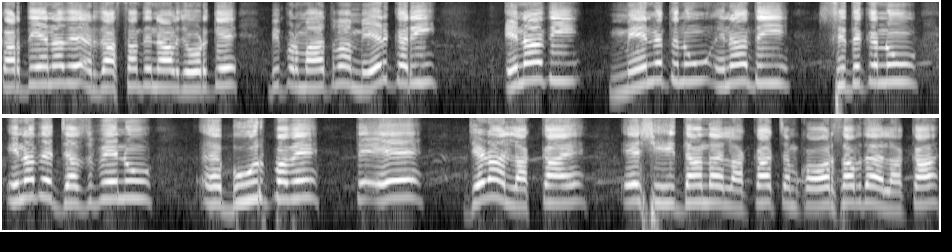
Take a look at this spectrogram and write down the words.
ਕਰਦੇ ਹਾਂ ਇਹਨਾਂ ਦੇ ਅਰਦਾਸਾਂ ਦੇ ਨਾਲ ਜੋੜ ਕੇ ਵੀ ਪ੍ਰਮਾਤਮਾ ਮਿਹਰ ਕਰੀ, ਇਹਨਾਂ ਦੀ ਮਿਹਨਤ ਨੂੰ, ਇਹਨਾਂ ਦੀ ਸਿਦਕ ਨੂੰ, ਇਹਨਾਂ ਦੇ ਜਜ਼ਬੇ ਨੂੰ ਬੂਰ ਪਵੇ ਤੇ ਇਹ ਜਿਹੜਾ ਇਲਾਕਾ ਹੈ, ਇਹ ਸ਼ਹੀਦਾਂ ਦਾ ਇਲਾਕਾ, ਚਮਕੌਰ ਸਾਹਿਬ ਦਾ ਇਲਾਕਾ,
